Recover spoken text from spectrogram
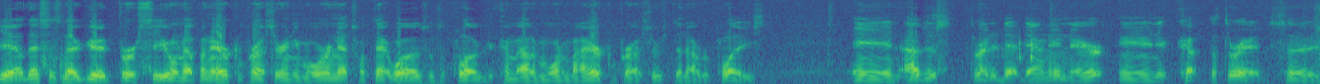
Yeah, this is no good for sealing up an air compressor anymore, and that's what that was, was a plug that come out of one of my air compressors that I replaced. And I just threaded that down in there, and it cut the thread, so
